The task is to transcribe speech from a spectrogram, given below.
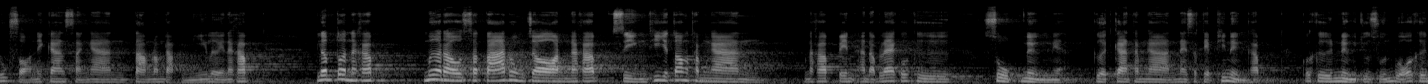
ลูกศรในการสั่งงานตามลำดับอย่างนี้เลยนะครับ เริ่มต้นนะครับเมื่อเราสตาร์ทวงจรนะครับ สิ่งที่จะต้องทำงานนะครับ เป็นอันดับแรกก็คือสูบ1เนี่ยเกิดการทำงานในสเต็ปที่1ครับก็คือ 1.0 บวกก็คือ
